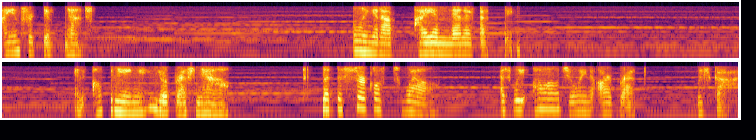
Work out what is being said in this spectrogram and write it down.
I am forgiveness. Pulling it up, I am manifesting. And opening your breath now. Let the circle swell as we all join our breath with God.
